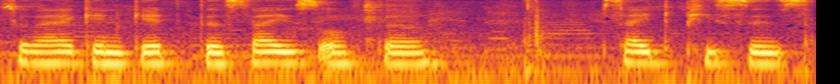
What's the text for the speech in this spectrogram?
so that I can get the size of the side pieces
